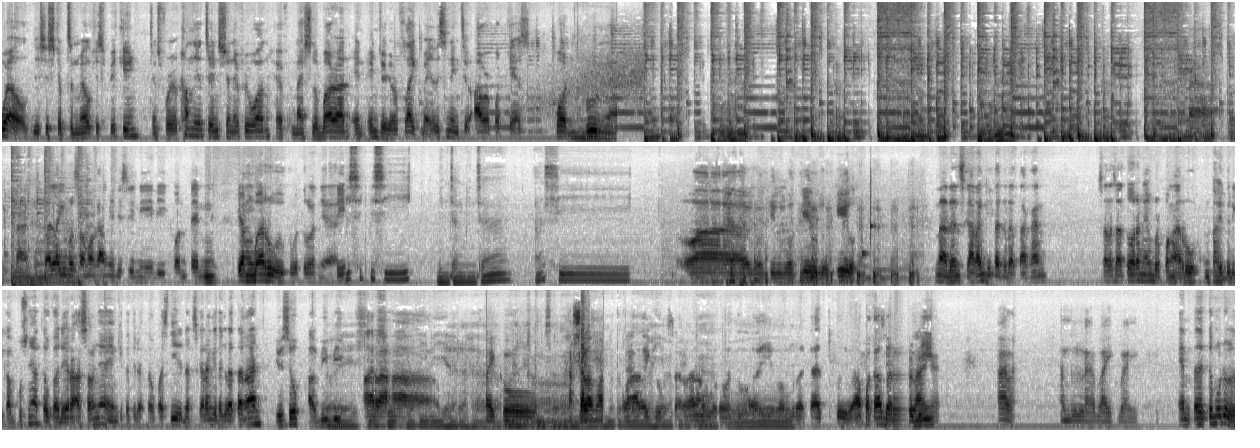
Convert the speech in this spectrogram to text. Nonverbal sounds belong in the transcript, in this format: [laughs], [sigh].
Well, this is Captain Melky speaking. Thanks for your kindly attention, everyone. Have a nice Lebaran and enjoy your flight by listening to our podcast, Pod Bunga. Nah, nah, kembali lagi bersama kami di sini di konten yang baru kebetulannya. Bisik-bisik, bincang-bincang, asik. Wah, gokil, gokil, gokil. Nah, dan sekarang kita kedatangan salah satu orang yang berpengaruh, entah itu di kampusnya atau ke daerah asalnya yang kita tidak tahu pasti. Dan sekarang kita kedatangan Yusuf Habibi Wes, Araha. Assalamualaikum. Waalaikumsalam. Assalamualaikum. Waalaikumsalam warahmatullahi wabarakatuh. Apa kabar, Bi? Alhamdulillah baik-baik. En- eh, tunggu dulu.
